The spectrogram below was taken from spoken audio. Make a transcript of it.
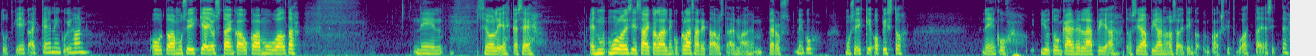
tutkii kaikkea niin kuin ihan outoa musiikkia jostain kaukaa muualta. Niin se oli ehkä se, että mulla oli siis aika lailla niin kuin klasaritausta, että mä olen perus niin kuin, musiikkiopisto niin kuin, jutun käynyt läpi ja tosiaan piano soitin 20 vuotta ja sitten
